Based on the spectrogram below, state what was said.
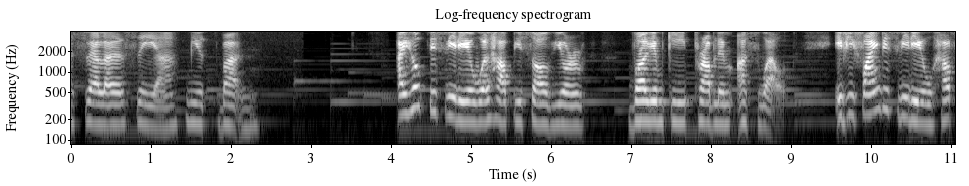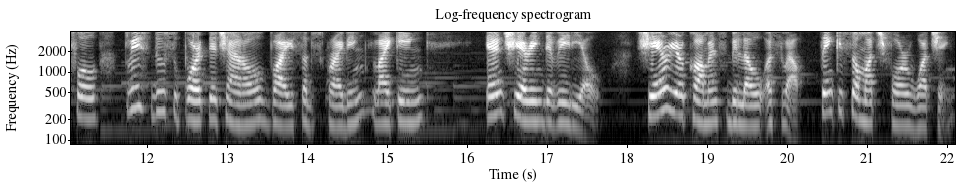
as well as the uh, mute button. I hope this video will help you solve your volume key problem as well. If you find this video helpful, please do support the channel by subscribing, liking, and sharing the video. Share your comments below as well. Thank you so much for watching.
